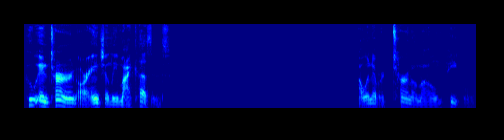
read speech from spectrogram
who in turn are anciently my cousins. I would never turn on my own people.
